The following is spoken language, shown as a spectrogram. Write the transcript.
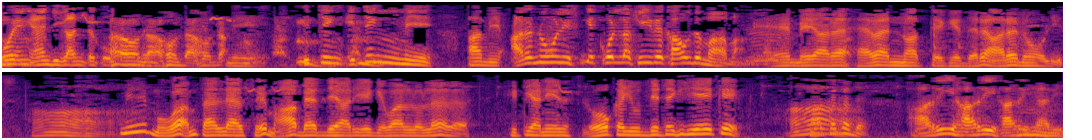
ඔහෙන් ඈඳි ගන්නකෝ හොඳ හොඳ හොඳ මේ ඉතින් ඉතින් මේ ආ මේ අරනෝලිස්ගේ කොල්ලා කීවේ කවුද මාමා මේ මේ අර හැවන්වත් එකේදර අරනෝලිස් ආ මේ මුවන් පැලැස්සේ මහා බැද්දේ හරියේ ගෙවල් වල හිටියනේ ලෝක යුද්ධෙට ගියේ එකේ මතකද හරි හරි හරි හරි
